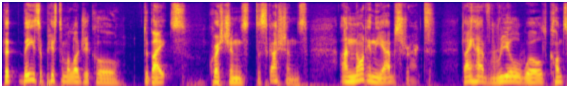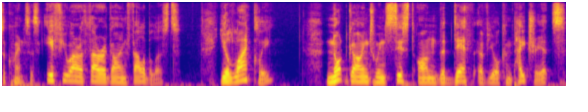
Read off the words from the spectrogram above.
That these epistemological debates, questions, discussions are not in the abstract. They have real world consequences. If you are a thoroughgoing fallibilist, you're likely not going to insist on the death of your compatriots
